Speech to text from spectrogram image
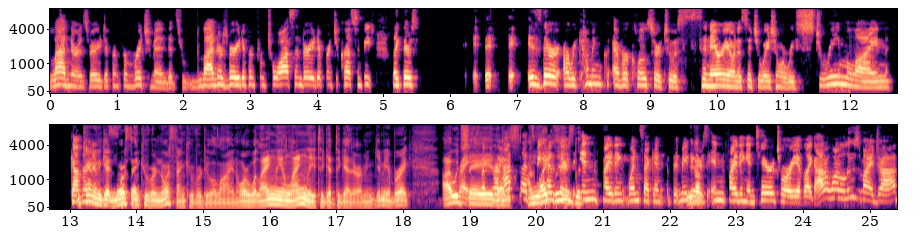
Ladner is very different from Richmond. It's Ladner is very different from Tsawwassen, very different to Crescent Beach. Like there's, is there, are we coming ever closer to a scenario in a situation where we streamline governance? You can't even get North Vancouver and North Vancouver to align or Langley and Langley to get together. I mean, give me a break. I would right. say but perhaps that that's because there's but, infighting. One second, but maybe there's infighting in territory of like I don't want to lose my job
